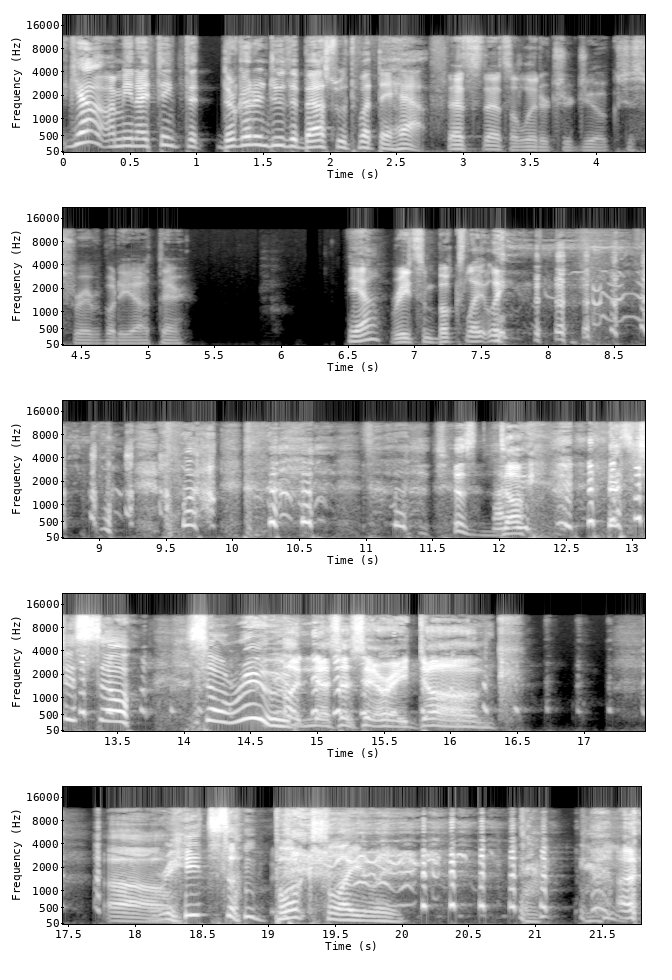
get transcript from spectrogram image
Yeah, I mean, I think that they're going to do the best with what they have. That's that's a literature joke, just for everybody out there. Yeah. Read some books lately. just dunk. That's just so so rude. unnecessary dunk. Oh, Read some books lately.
